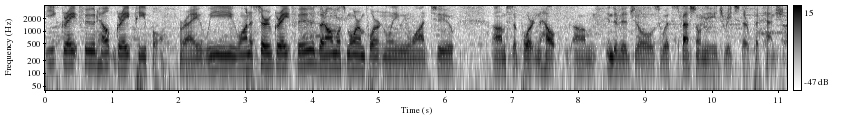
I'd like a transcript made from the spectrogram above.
eat great food, help great people, right? We want to serve great food, but almost more importantly, we want to um, support and help um, individuals with special needs reach their potential.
